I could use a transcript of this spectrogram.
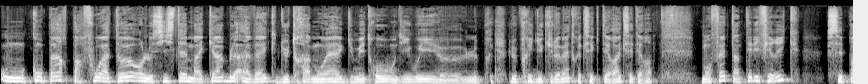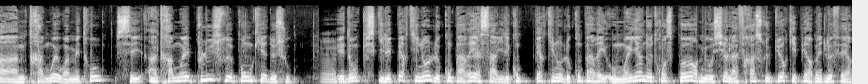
on compare parfois à tort le système à câble avec du tramway, avec du métro. On dit oui, euh, le, prix, le prix du kilomètre, etc., etc. Mais en fait, un téléphérique, c'est pas un tramway ou un métro, c'est un tramway plus le pont qu'il y a dessous. Mmh. Et donc, ce qu'il est pertinent de le comparer à ça. Il est pertinent de le comparer aux moyens de transport, mais aussi à l'infrastructure qui permet de le faire.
